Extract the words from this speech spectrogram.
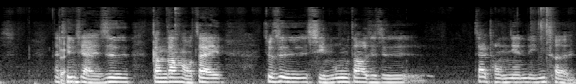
此。那听起来也是刚刚好在。就是醒悟到，就是在同年龄层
